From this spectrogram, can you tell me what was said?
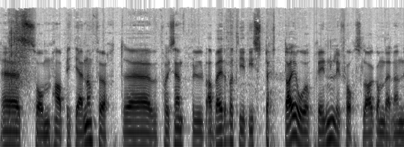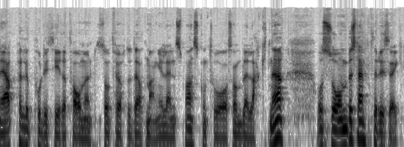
eh, som har blitt gjennomført. Eh, F.eks. Arbeiderpartiet de støtta jo opprinnelig forslaget om denne nærpolitireformen, som førte til at mange lensmannskontorer som ble lagt ned. Og så ombestemte de seg.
